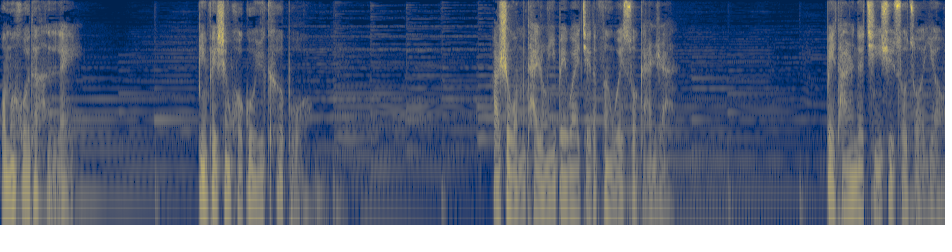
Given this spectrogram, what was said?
我们活得很累，并非生活过于刻薄，而是我们太容易被外界的氛围所感染，被他人的情绪所左右。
